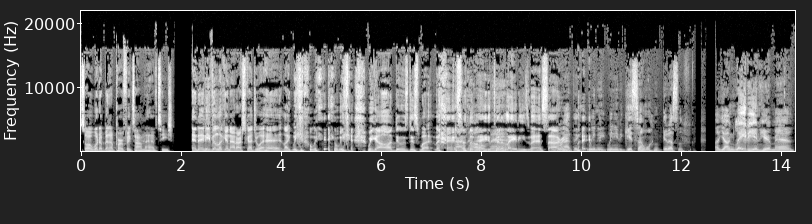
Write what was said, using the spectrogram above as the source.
So it would have been a perfect time to have Tish. And then even looking at our schedule ahead, like we got we we got, we got all dudes this month, man. I know, hey, to the ladies, man. Sorry, to- we need we need to get someone get us a, a young lady in here, man.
